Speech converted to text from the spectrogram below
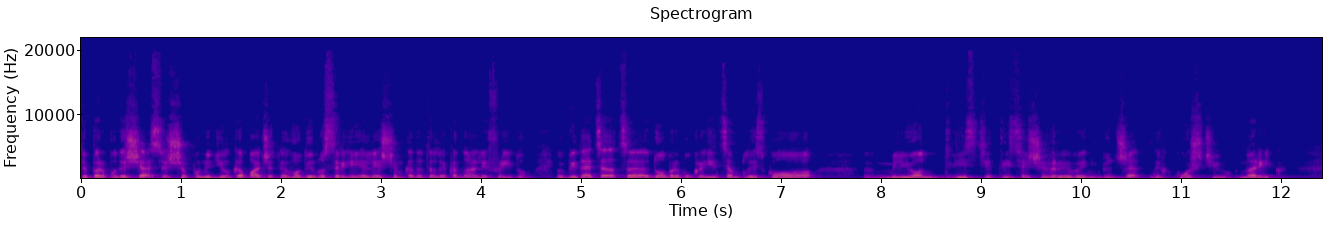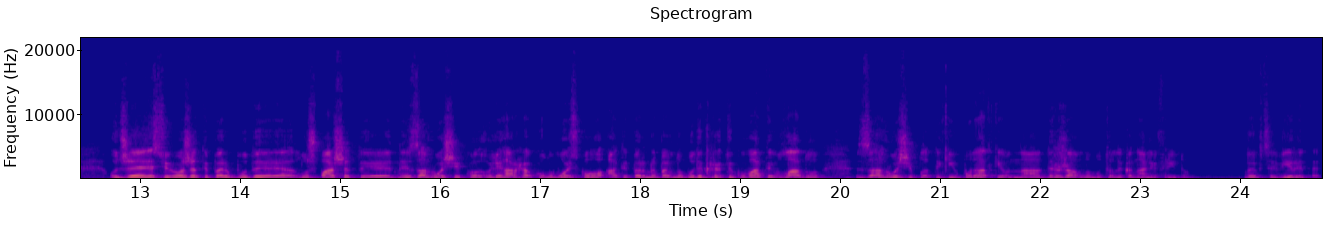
Тепер буде щастя, що понеділка бачити годину Сергія Лещенка на телеканалі Freedom. І обійдеться це добрим українцям близько е, мільйон двісті тисяч гривень бюджетних коштів на рік. Отже, Сережа тепер буде лушпашити не за гроші олігарха Коломойського, а тепер, напевно, буде критикувати владу за гроші платників податків на державному телеканалі Freedom. Ви в це вірите?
